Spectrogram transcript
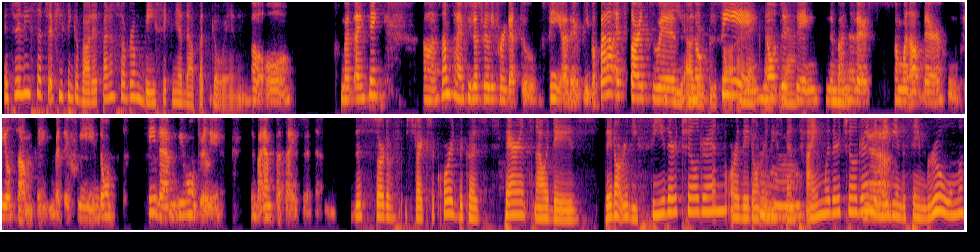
It's really such if you think about it, parang sobrang basic niya dapat gawin. Oo. But I think uh, sometimes you just really forget to see other people. Parang it starts with See no, seeing, like that, yeah. noticing, diba, Mhm. there's someone out there who feels something. But if we don't see them, we won't really diba, empathize with them. This sort of strikes a chord because parents nowadays, they don't really see their children or they don't really spend time with their children. They may be in the same room,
